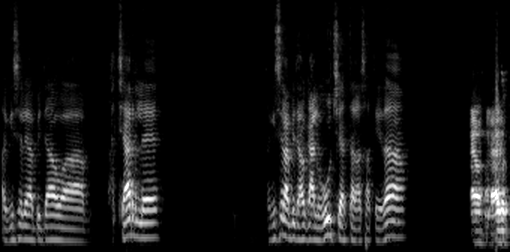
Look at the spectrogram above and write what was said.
aquí se le ha pitado a, a Charles, aquí se le ha pitado a Calucci hasta la saciedad. Claro, claro.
